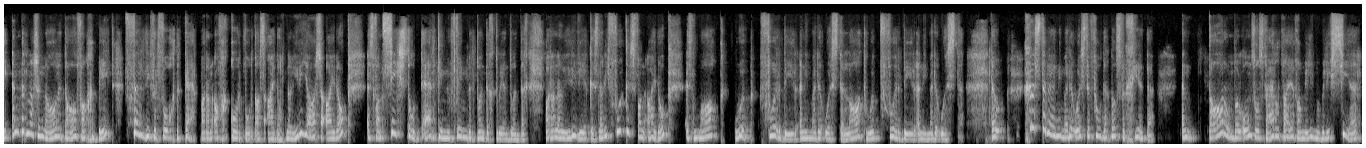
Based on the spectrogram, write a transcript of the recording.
die internasionale dag van gebed vir die vervolgde kerk wat dan afgekort word as IDOP. Nou hierdie jaar se IDOP is van 6 tot 13 November 2022 wat dan nou hierdie week is. Nou die fokus van IDOP is maak hoop voortduur in die Midde-Ooste. Laat hoop voortduur in die Midde-Ooste. Nou Christene in die Midde-Ooste voel dikwels vergete. En daarom wil ons ons wêreldwye familie mobiliseer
